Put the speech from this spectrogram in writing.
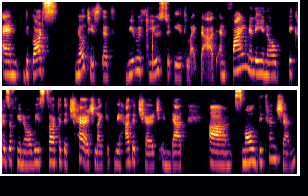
And the guards noticed that we refused to eat like that. And finally, you know, because of, you know, we started a church, like we had a church in that um, small detention.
